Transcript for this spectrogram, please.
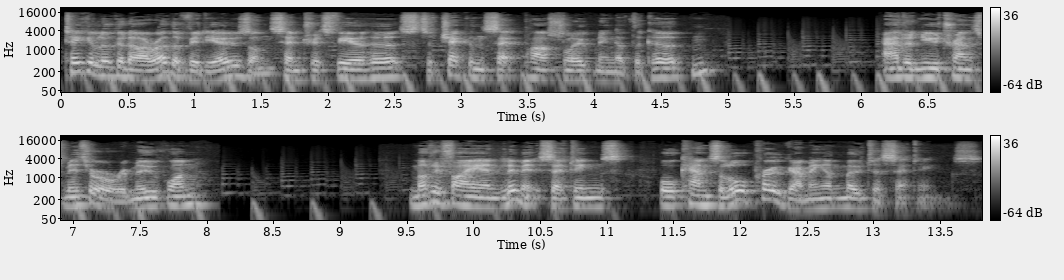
Take a look at our other videos on Centris veoHz to check and set partial opening of the curtain, add a new transmitter or remove one, modify and limit settings, or cancel all programming and motor settings.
